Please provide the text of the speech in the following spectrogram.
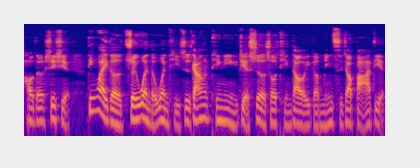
好的，谢谢。另外一个追问的问题是，刚刚听你解释的时候，听到一个名词叫靶点。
